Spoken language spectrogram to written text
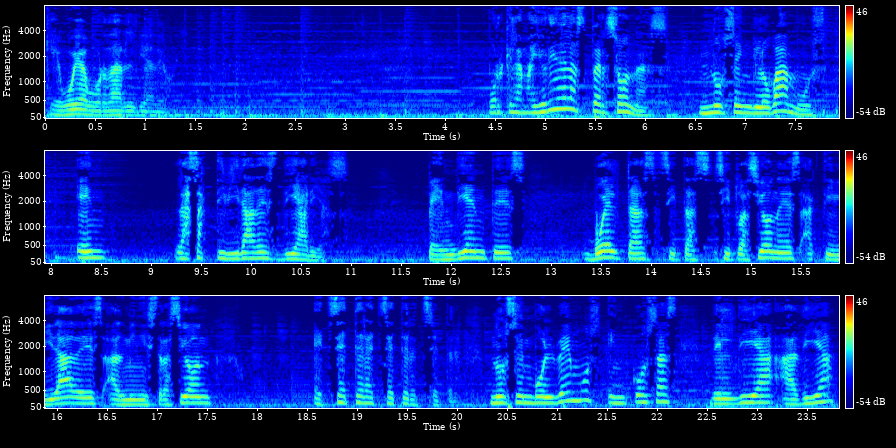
que voy a abordar el día de hoy? Porque la mayoría de las personas nos englobamos en las actividades diarias, pendientes, vueltas, citas, situaciones, actividades, administración, etcétera, etcétera, etcétera. Nos envolvemos en cosas del día a día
